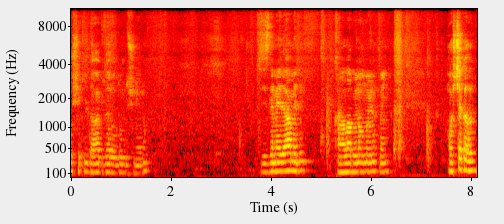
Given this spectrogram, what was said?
Bu şekil daha güzel olduğunu düşünüyorum. Siz izlemeye devam edin. Kanala abone olmayı unutmayın. Hoşçakalın.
